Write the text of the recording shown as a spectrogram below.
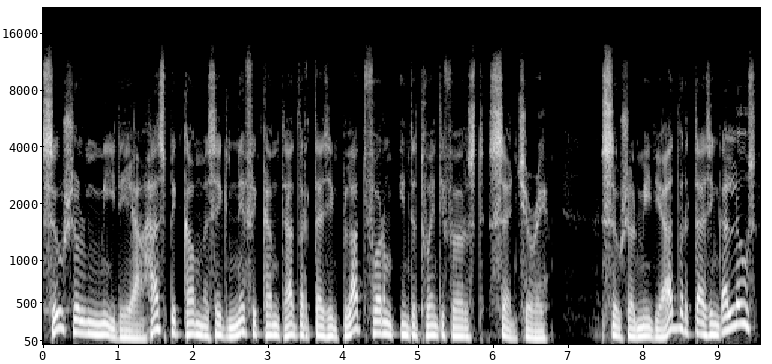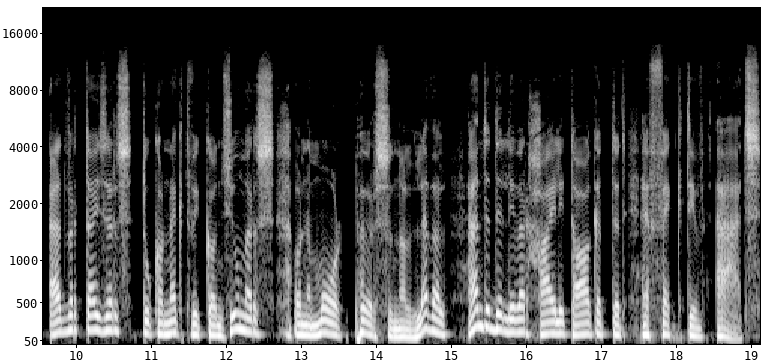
Social media has become a significant advertising platform in the 21st century. Social media advertising allows advertisers to connect with consumers on a more personal level and deliver highly targeted, effective ads.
